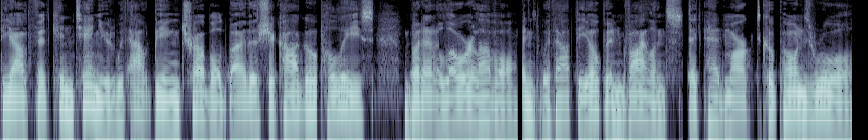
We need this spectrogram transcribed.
the outfit continued without being troubled by the Chicago police, but at a lower level and without the open violence that had marked Capone's rule.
